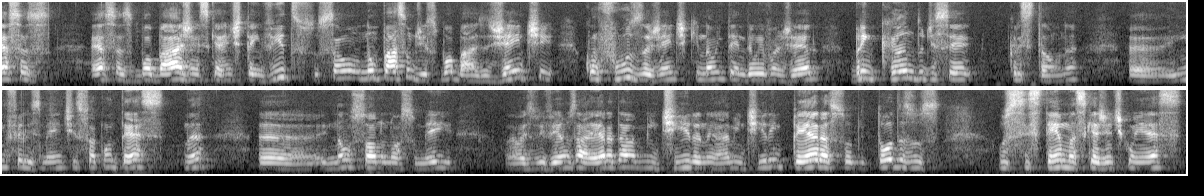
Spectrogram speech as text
essas, essas bobagens que a gente tem visto são, não passam disso, bobagens. Gente confusa, gente que não entendeu o Evangelho, brincando de ser cristão. Né? É, infelizmente isso acontece, né? É, não só no nosso meio, nós vivemos a era da mentira, né? a mentira impera sobre todos os, os sistemas que a gente conhece,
